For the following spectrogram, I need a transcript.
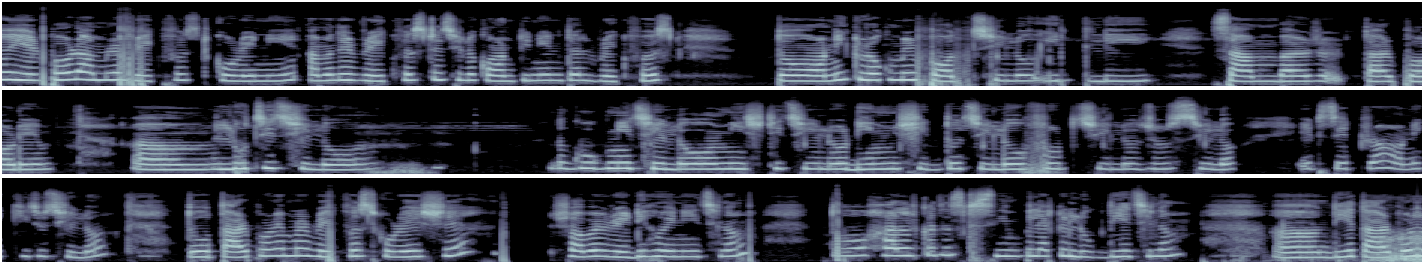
তো এরপর আমরা ব্রেকফাস্ট করে নিয়ে আমাদের ব্রেকফাস্টে ছিল কন্টিনেন্টাল ব্রেকফাস্ট তো অনেক রকমের পদ ছিল। ইডলি, সাম্বার, তারপরে লুচি ছিল, ঘুগনি ছিল, মিষ্টি ছিল, ডিম সিদ্ধ ছিল ফ্রুট ছিল জুস ছিল এটসেট্রা অনেক কিছু ছিল। তো তারপরে আমরা ব্রেকফাস্ট করে এসে সবাই রেডি হয়ে নিয়েছিলাম। তো হালকা জাস্ট সিম্পল একটা লুক দিয়েছিলাম। দিয়ে তারপরে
